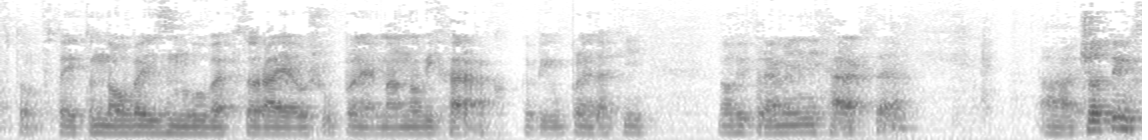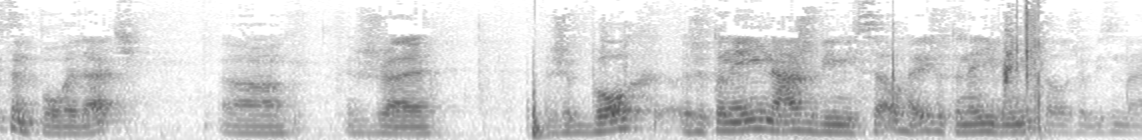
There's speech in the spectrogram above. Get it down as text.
v, tom, v tejto novej zmluve, ktorá je už úplne, má nový charakter, ako keby úplne taký nový premenený charakter. A čo tým chcem povedať, a, že, že Boh, že to není náš vymysel, hej? že to není vymysel, že by sme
